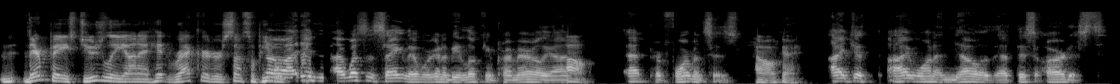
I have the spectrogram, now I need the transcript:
they're based usually on a hit record or something so people no i didn't i wasn't saying that we're going to be looking primarily on oh. at performances oh okay i just i want to know that this artist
